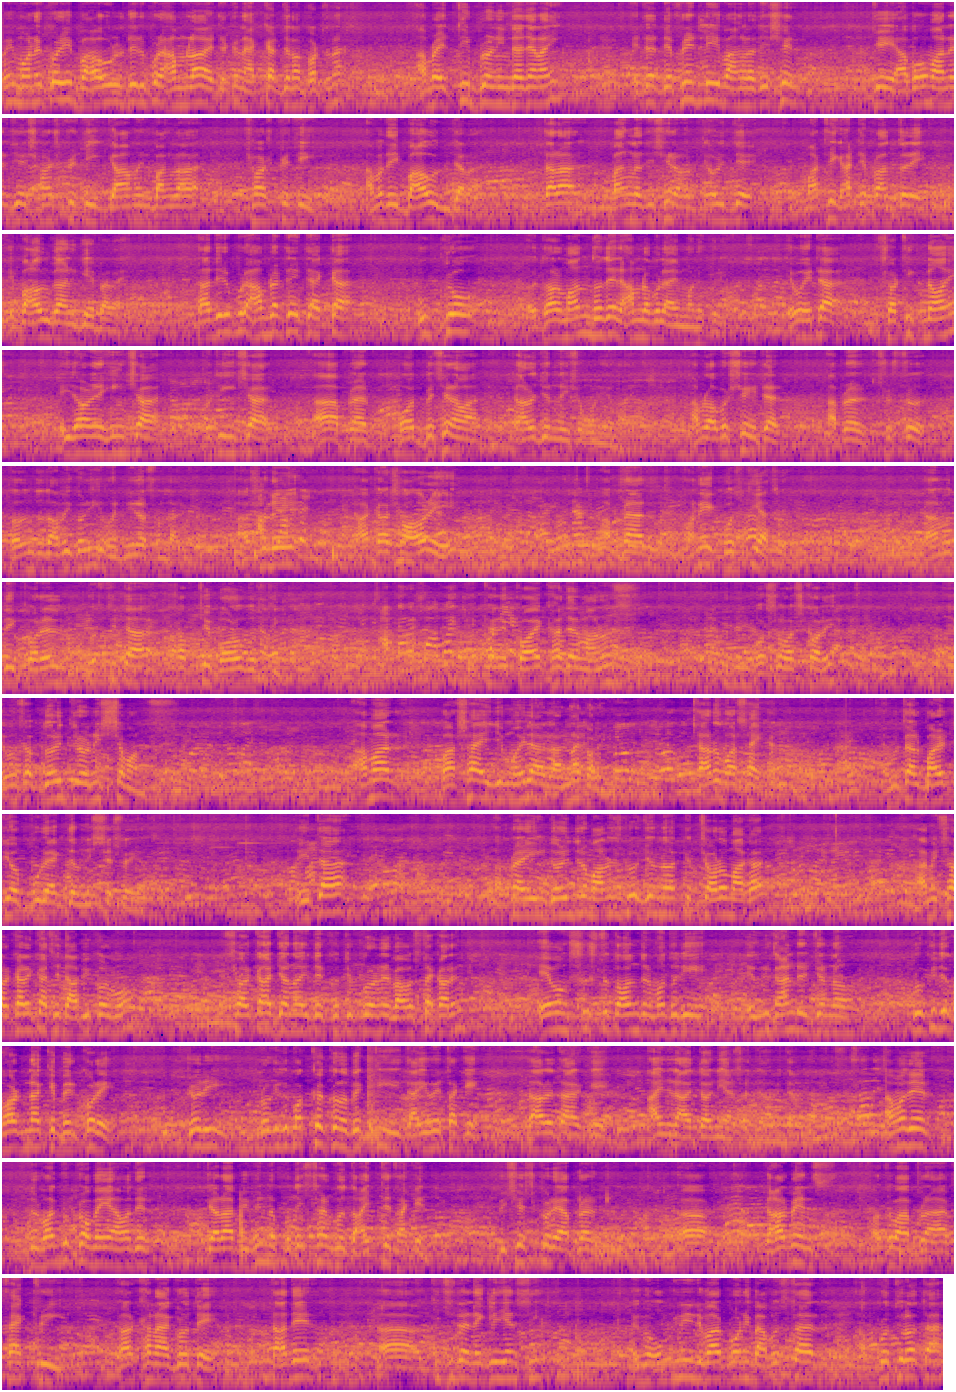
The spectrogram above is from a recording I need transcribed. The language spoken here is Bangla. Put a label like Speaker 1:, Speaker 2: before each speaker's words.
Speaker 1: আমি মনে করি বাউলদের উপর হামলা এটা একটা ন্যাক্কারজনক ঘটনা। আমরা এর তীব্র নিন্দা জানাই। এটা ডেফিনেটলি বাংলাদেশের যে আবহমানের যে সংস্কৃতি গ্রামীণ বাংলা সংস্কৃতি, আমাদের এই বাউল যারা, তারা বাংলাদেশের অরিতে মাঠে ঘাটে প্রান্তরে এই বাউল গান গেয়ে বেড়ায়। তাদের উপরে হামলাটা এটা একটা উগ্র ধর্মান্ধদের হামলা বলে আমি মনে করি। এবং এটা সঠিক নয়। এই ধরনের হিংসা, প্রতিহিংসা আপনার পথ বেছে নেওয়া কারোর জন্যই শোভনীয় নয়। আমরা অবশ্যই এটার আপনার সুষ্ঠু তদন্ত দাবি করি এবং নিরসন দাবি করি। আসলে ঢাকা শহরে আপনার অনেক বস্তি আছে। তার মধ্যে করেল বস্তিটা সবচেয়ে বড় বস্তি। এখানে কয়েক হাজার মানুষ বসবাস করে। এবং সব দরিদ্র, নিঃস্ব মানুষ। আমার বাসায় যে মহিলা রান্না করে, তারও বাসা এখানে। এবং তার বাড়িটিও পুরো একদম নিঃশেষ হয়ে গেছে। এটা আপনার এই দরিদ্র মানুষগুলোর জন্য একটা চরম আঘাত। আমি সরকারের কাছে দাবি করব, সরকার যেন এদের ক্ষতিপূরণের ব্যবস্থা করেন এবং সুষ্ঠু তদন্তের মধ্য দিয়ে অগ্নিকাণ্ডের জন্য প্রকৃত ঘটনাকে বের করে যদি প্রকৃতপক্ষে কোনো ব্যক্তি দায়ী হয়ে থাকে, তাহলে তাকে আইনের আয়তায় নিয়ে আসার জন্য আমি দাবি আমাদের দুর্ভাগ্যক্রমে আমাদের যারা বিভিন্ন প্রতিষ্ঠানগুলো দায়িত্বে থাকেন, বিশেষ করে আপনার গার্মেন্টস অথবা আপনার ফ্যাক্টরি, কারখানাগুলোতে, তাদের কিছুটা নেগলিজেন্সি এবং অগ্নি নির্বাপনী ব্যবস্থার প্রতুলতা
